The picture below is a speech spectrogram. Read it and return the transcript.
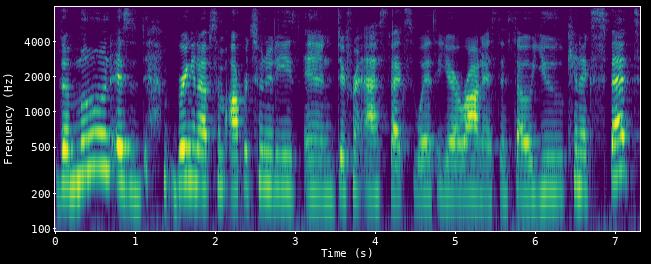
the moon is bringing up some opportunities in different aspects with Uranus. And so you can expect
